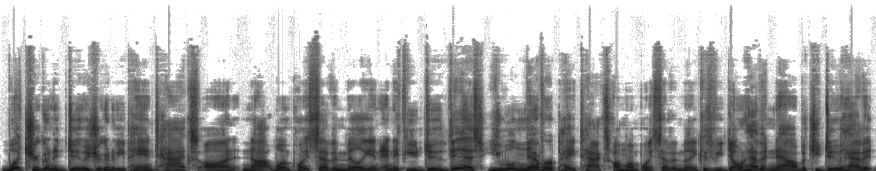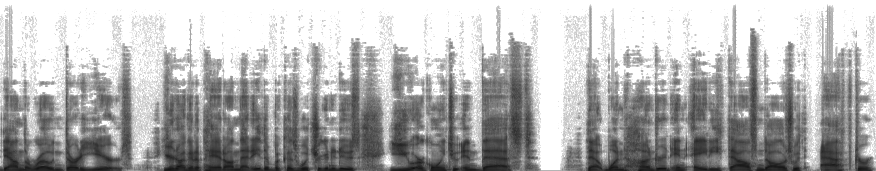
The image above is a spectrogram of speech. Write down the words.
what you're going to do is you're going to be paying tax on not 1.7 million. And if you do this, you will never pay tax on 1.7 million because if you don't have it now, but you do have it down the road in 30 years, you're not going to pay it on that either because what you're going to do is you are going to invest that $180,000 with after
